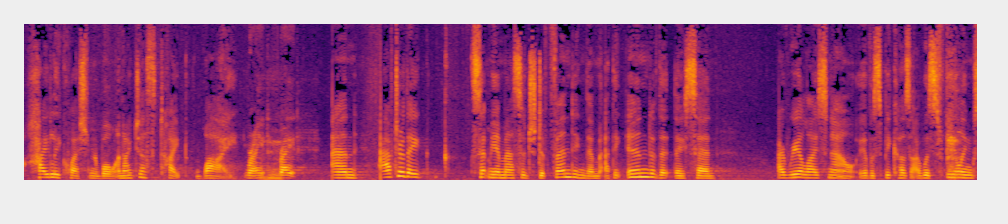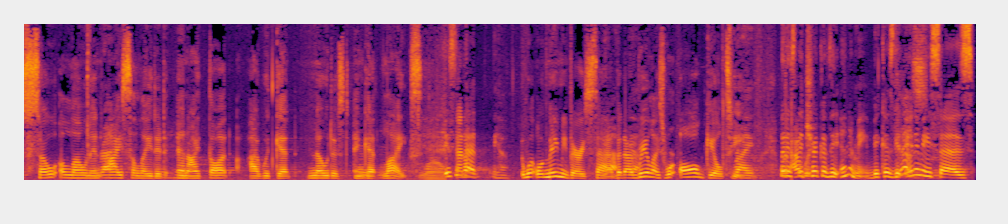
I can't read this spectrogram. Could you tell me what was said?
highly questionable, and I just typed, why? Right, mm-hmm. right. And after they sent me a message defending them, at the end of it, they said, I realize now it was because I was feeling so alone and Right. isolated, mm-hmm. and I thought I would get noticed and get mm-hmm. likes. Wow. Isn't And I- that- yeah. Well, it made me very sad, Yeah, but yeah. I realized we're all guilty. Right. But, it's I the would- trick of the enemy because the Yes. enemy says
